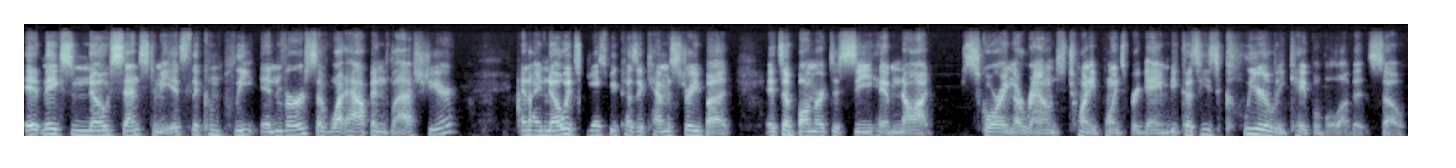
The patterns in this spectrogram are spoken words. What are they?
it makes no sense to me. It's the complete inverse of what happened last year. And I know it's just because of chemistry, but it's a bummer to see him not scoring around 20 points per game because he's clearly capable of it. So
